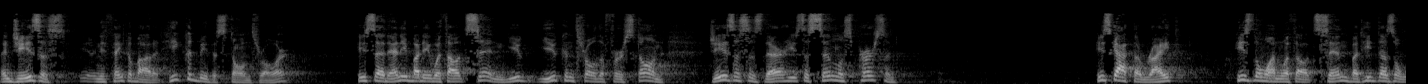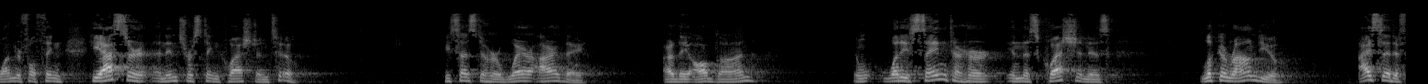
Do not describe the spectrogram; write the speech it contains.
And Jesus, when you think about it, he could be the stone thrower. He said, Anybody without sin, you, you can throw the first stone. Jesus is there. He's a sinless person. He's got the right. He's the one without sin, but he does a wonderful thing. He asks her an interesting question, too. He says to her, Where are they? Are they all gone? And what he's saying to her in this question is look around you. I said if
